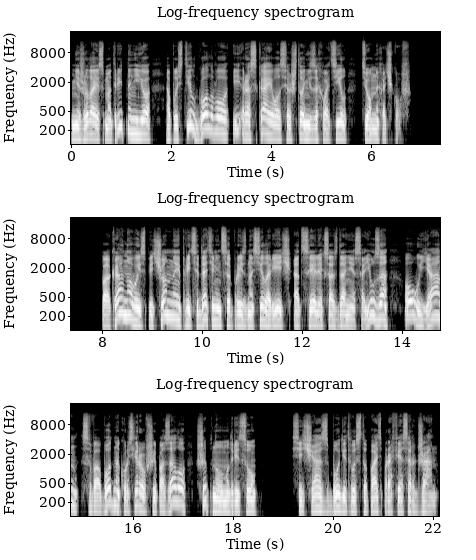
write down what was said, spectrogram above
не желая смотреть на нее, опустил голову и раскаивался, что не захватил темных очков. Пока новоиспеченная председательница произносила речь о целях создания Союза, Оу Ян, свободно курсировавший по залу, шепнул мудрецу. «Сейчас будет выступать профессор Джан.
